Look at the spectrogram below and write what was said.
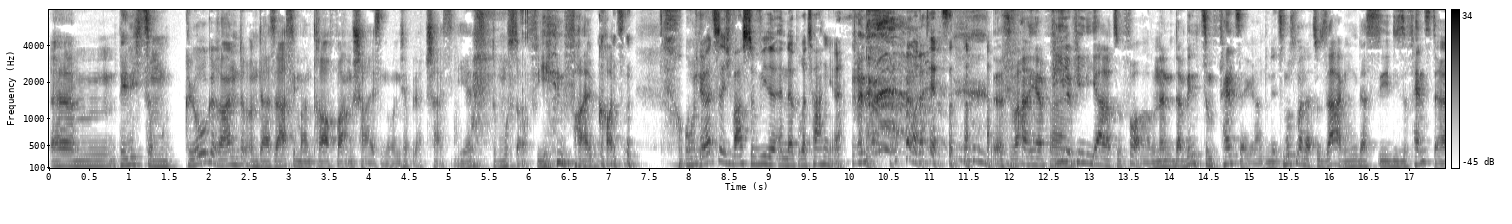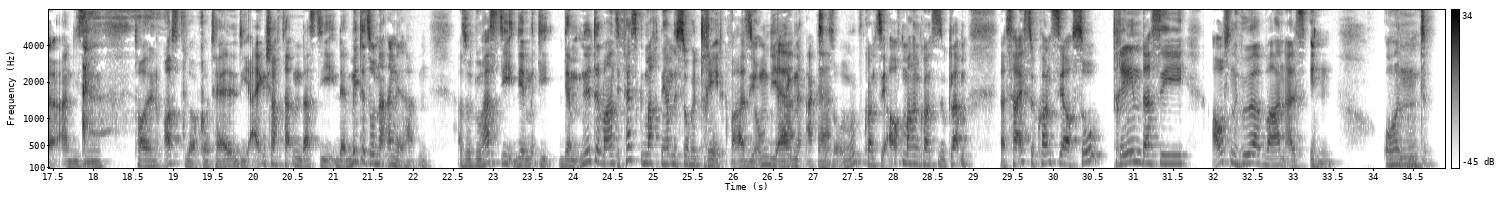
ähm, bin ich zum Klo gerannt und da saß jemand drauf, war am Scheißen. Und ich habe gedacht, scheiße, jetzt, du musst auf jeden Fall kotzen. Und plötzlich warst du wieder in der Bretagne. Und Das war ja viele, viele Jahre zuvor. Und dann, dann bin ich zum Fenster gerannt. Und jetzt muss man dazu sagen, dass sie diese Fenster an diesem tollen Ostblock-Hotel die Eigenschaft hatten, dass die in der Mitte so eine Angel hatten. Also du hast die, die, die der Mitte waren sie festgemacht und die haben sich so gedreht quasi um die Ja, eigene Achse. ja. So, du konntest sie aufmachen, konntest sie so klappen. Das heißt, du konntest sie auch so drehen, dass sie außen höher waren als innen. Und Mhm.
